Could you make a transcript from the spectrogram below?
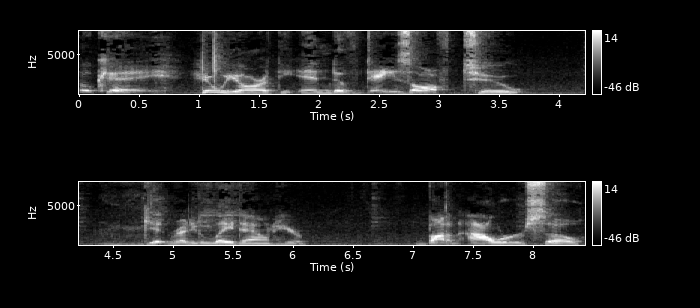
Okay, here we are at the end of Days Off 2. Getting ready to lay down here about an hour or so.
